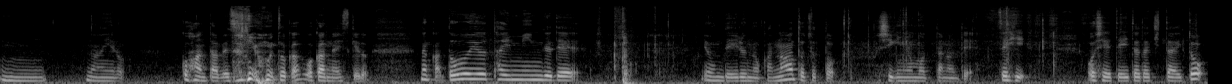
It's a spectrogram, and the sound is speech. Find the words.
うんなんやろご飯食べずに読むとか分かんないですけどなんかどういうタイミングで読んでいるのかなとちょっと不思議に思ったので是非教えていただきたいと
